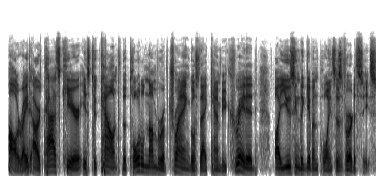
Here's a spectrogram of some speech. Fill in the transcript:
All right, our task here is to count the total number of triangles that can be created by using the given points as vertices.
